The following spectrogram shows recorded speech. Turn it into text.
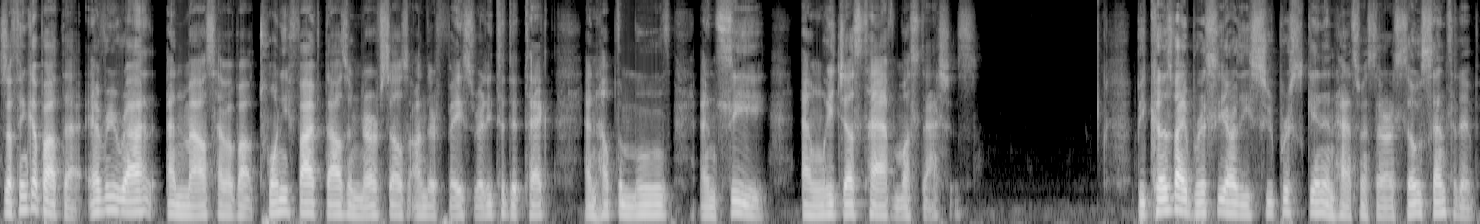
So think about that. Every rat and mouse have about 25,000 nerve cells on their face ready to detect and help them move and see, and we just have mustaches. Because vibrissae are these super skin enhancements that are so sensitive,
